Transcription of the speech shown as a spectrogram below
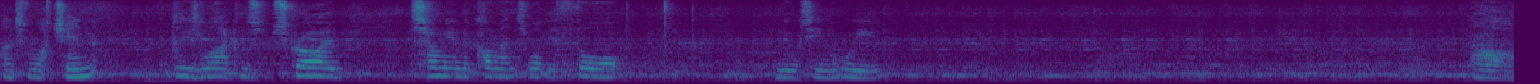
thanks for watching. Please like and subscribe. Tell me in the comments what you thought. New team we Oh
